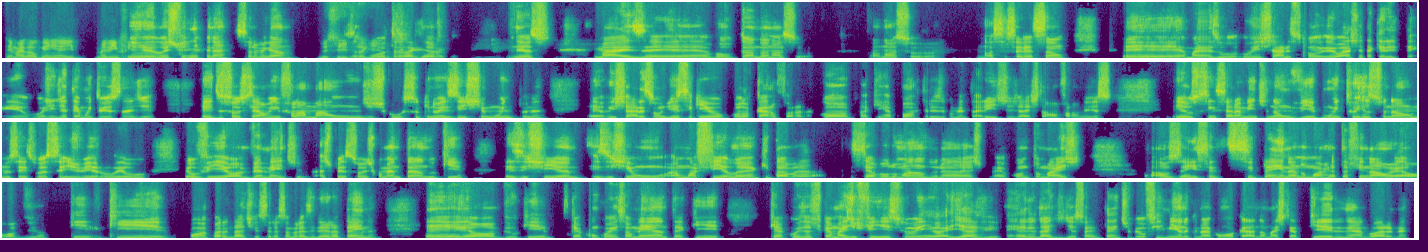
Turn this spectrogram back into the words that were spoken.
tem mais alguém aí, mas enfim. E o Luiz Felipe, né? Se eu não me engano. Luiz Felipe, zagueiro. Outro zagueiro. Isso. Mas é, voltando ao nosso, ao nosso nossa seleção, é, mas o, o Richardson, eu acho até que ele tem, eu, hoje em dia tem muito isso, né, de rede social inflamar um discurso que não existe muito, né? É, o Richardson disse que o colocaram fora da Copa, que repórteres e comentaristas já estavam falando isso. Eu, sinceramente, não vi muito isso, não. Não sei se vocês viram. Eu, eu vi, obviamente, as pessoas comentando que existia, existia um, uma fila que estava se avolumando, né? É, quanto mais ausência se tem, né, numa reta final, é óbvio que, que com a qualidade que a seleção brasileira tem, né, é, é óbvio que, que a concorrência aumenta, que, que a coisa fica mais difícil e, e a realidade disso é a gente vê o Firmino, que não é convocado há mais tempo que ele, né, agora, né.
